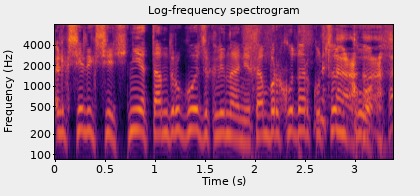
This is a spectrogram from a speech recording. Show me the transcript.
Алексей Алексеевич, нет, там другое заклинание, там Бархудар Куценко.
